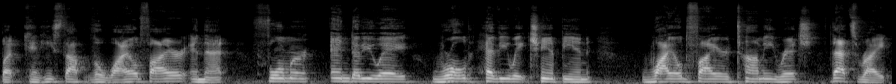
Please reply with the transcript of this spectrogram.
but can he stop the wildfire and that former NWA World Heavyweight Champion Wildfire Tommy Rich? That's right.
